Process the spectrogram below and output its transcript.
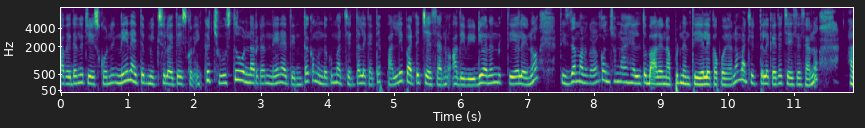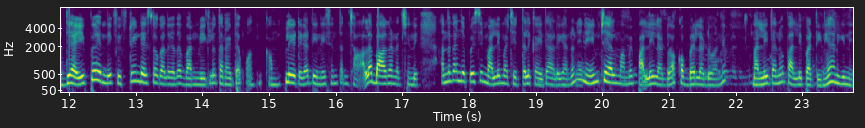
ఆ విధంగా చేసుకోండి నేనైతే మిక్సీలో అయితే వేసుకున్నాను ఇక్కడ చూస్తూ ఉన్నారు కదా నేనైతే ఇంతకు ముందుకు మా చిట్టలకైతే పల్లి పట్టి చేశాను. అది వీడియో అనేది మీకు తీయలేను. తీద్దాం అనుకున్నాను కొంచెం నా హెల్త్ బాగాలేనప్పుడు నేను తీయలేకపోయాను. మా చిట్టలకైతే చేసేసాను. అది అయిపోయింది. ఫిఫ్టీన్ డేస్లో కాదు కదా వన్ వీక్లో తనైతే కంప్లీట్గా తినేసాను తను చాలా బాగా నచ్చింది. అందుకని చెప్పేసి మళ్ళీ మా చిట్టలకి అయితే అడిగాను నేను ఏం చేయాలి మమ్మీ? పల్లి లడ్డు కొబ్బరి లడ్డు అని. మళ్ళీ తను పల్లి పట్టిని అడిగింది.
